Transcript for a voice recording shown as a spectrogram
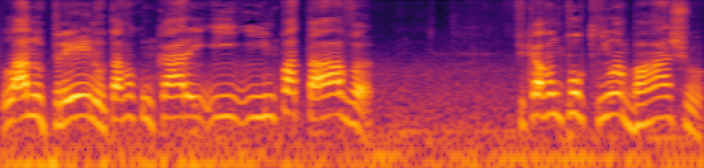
lá no treino, tava com o cara e, e empatava. Ficava um pouquinho abaixo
